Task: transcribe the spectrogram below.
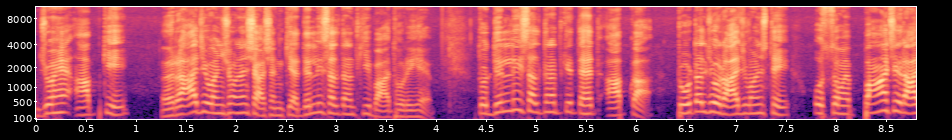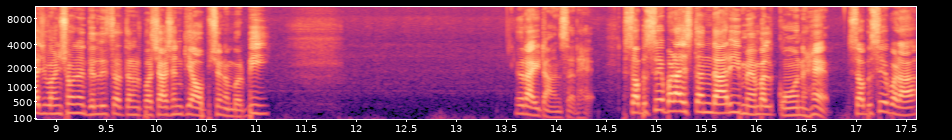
जो हैं आपके राजवंशों ने शासन किया? दिल्ली सल्तनत की बात हो रही है। तो दिल्ली सल्तनत के तहत आपका टोटल जो राजवंश थे, उस समय पाँच राजवंशों ने दिल्ली सल्तनत पर शासन किया। Option number B right answer है। सबसे बड़ा स्तनधारी मैमल कौन है? सबसे बड़ा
